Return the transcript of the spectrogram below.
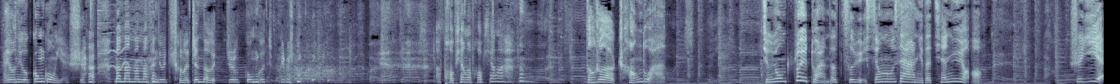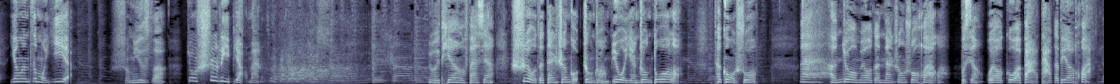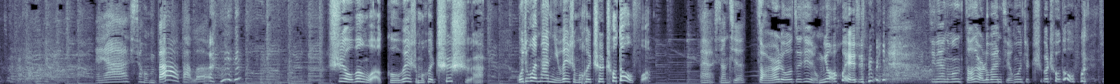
还有那个公公也是 慢慢慢慢慢就成了真的就是公公。啊，跑偏了，跑偏了。刚说到长短，请用最短的词语形容下你的前女友。是 E，英文字母 E，什么意思？就视力表嘛。有一天，我发现室友的单身狗症状比我严重多了。他跟我说：“哎，很久没有跟男生说话了，不行，我要给我爸打个电话。”哎呀，想爸爸了。室友问我狗为什么会吃屎，我就问他你为什么会吃臭豆腐。哎呀，想起枣园流最近有庙会，今天能不能早点录完节目就吃个臭豆腐？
